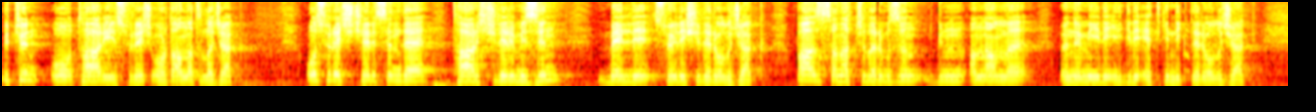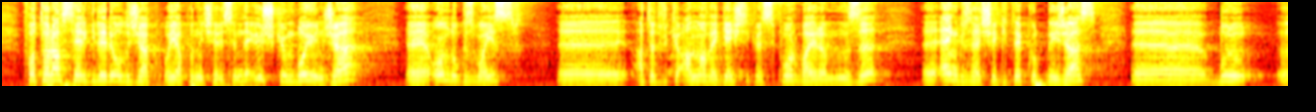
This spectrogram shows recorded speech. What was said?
bütün o tarihi süreç orada anlatılacak. O süreç içerisinde tarihçilerimizin belli söyleşileri olacak. Bazı sanatçılarımızın günün anlam ve önemiyle ilgili etkinlikleri olacak. Fotoğraf sergileri olacak o yapının içerisinde. Üç gün boyunca e, 19 Mayıs e, Atatürk'ü anma ve gençlik ve spor bayramımızı e, en güzel şekilde kutlayacağız. E, bu e,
